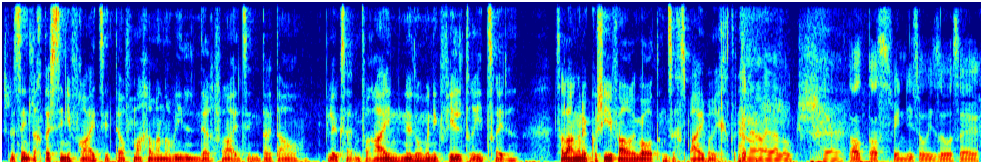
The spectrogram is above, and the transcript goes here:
schlussendlich das ist seine Freizeit, darf machen, was er will in der Freizeit. Da hat auch, blöd gesagt, im Verein nicht unbedingt viel reinzureden. Solange er nicht Skifahren geht und sich das Bein bricht. Genau, ja, logisch. Ja, das, das finde ich sowieso sehr,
